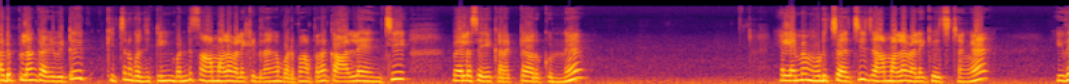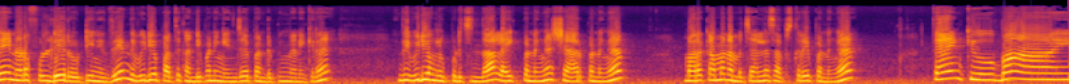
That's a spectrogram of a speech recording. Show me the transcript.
அடுப்புலாம் கழுவிட்டு கிச்சனை கொஞ்சம் க்ளீன் பண்ணிட்டு சாமான்லாம் விளக்கிட்டு தாங்க படுப்பேன். அப்போ தான் காலைல எழுந்துச்சி வேலை செய்ய கரெக்டாக இருக்கும்னு. எல்லாமே முடிச்சாச்சு. ஜாமான்லாம் விளக்கி வச்சுட்டாங்க. இதே என்னோடய ஃபுல் டே ரொட்டீன் இது. இந்த வீடியோ பார்த்து கண்டிப்பாக நீங்கள் என்ஜாய் பண்ணிருப்பீங்கன்னு நினைக்கிறேன். இந்த வீடியோ உங்களுக்கு பிடிச்சிருந்தா லைக் பண்ணுங்கள் ஷேர் பண்ணுங்கள் மறக்காமல் நம்ம சேனலை சப்ஸ்கிரைப் பண்ணுங்கள் தேங்க்யூ பாய்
